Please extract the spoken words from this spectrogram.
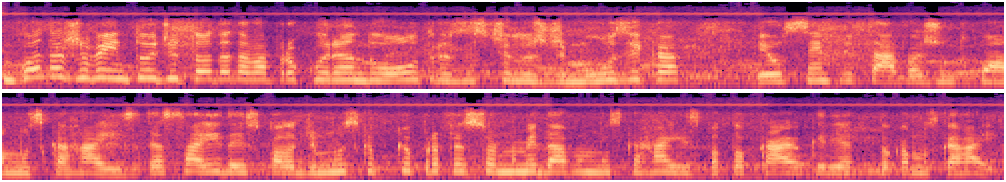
Enquanto a juventude toda estava procurando outros estilos de música, eu sempre estava junto com a música raiz. Até saí da escola de música porque o professor não me dava música raiz para tocar, eu queria tocar música raiz.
